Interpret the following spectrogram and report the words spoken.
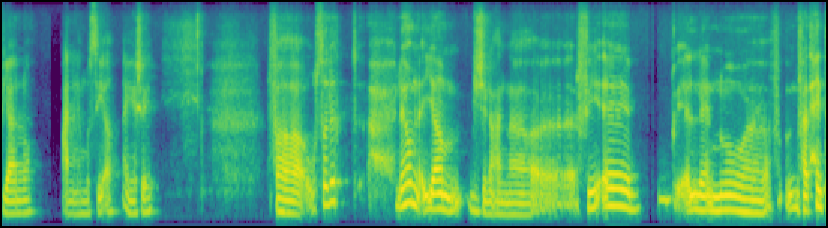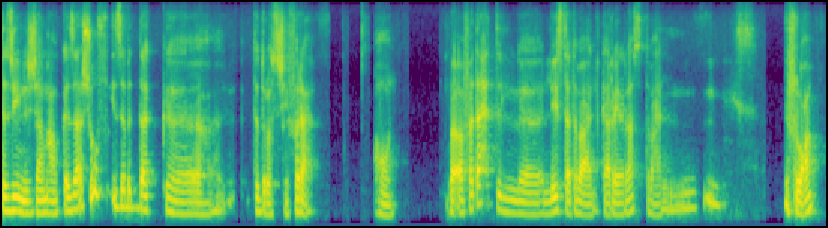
بيانو أعلم موسيقى أي شيء. فوصلت ليوم من الأيام بيجي لعنا رفيقي بيقول لي إنه فاتحين تسجيل للجامعه وكذا. شوف إذا بدك تدرس شي فرع هون. بقى فتحت الليستا تبع ال carreras تبع الفروعه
